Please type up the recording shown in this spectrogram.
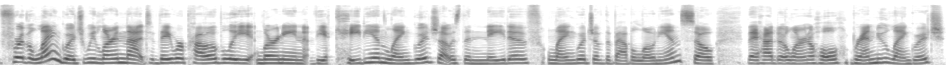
for the language, we learned that they were probably learning the Akkadian language. That was the native language of the Babylonians. So they had to learn a whole brand new language.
